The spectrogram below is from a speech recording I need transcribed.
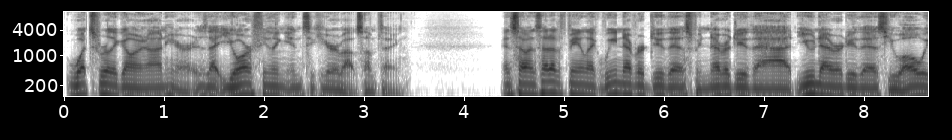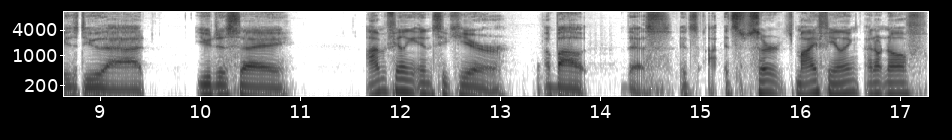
what's really going on here. Is that you're feeling insecure about something, and so instead of being like, we never do this, we never do that, you never do this, you always do that, you just say, I'm feeling insecure about this. It's uh, it's sir, it's my feeling. I don't know if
